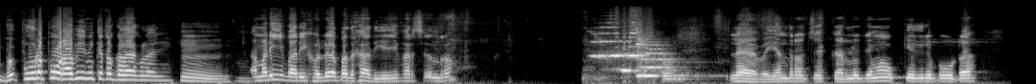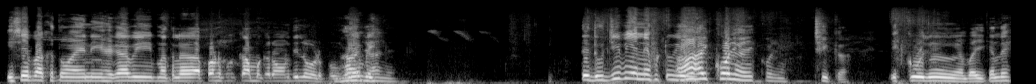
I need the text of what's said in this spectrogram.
ਬ- ਪੂਰਾ ਭੋਰਾ ਵੀ ਨਹੀਂ ਕਿਤੋਂ ਗਲਿਆ ਗੁਲਿਆ ਜੀ। ਹੂੰ ਆ ਮੜੀ ਜੀ ਬਾਰੀ ਖੋਲਿਓ ਆਪਾਂ ਦਿਖਾ ਦਈਏ ਜੀ ਫਰਸ਼ ਅੰਦਰੋਂ। ਲੈ ਬਈ ਅੰਦਰੋਂ ਚੈੱਕ ਕਰ ਲਓ ਜਮਾ ਓਕੇ ਦੀ ਰਿਪੋਰਟ ਆ। ਕਿਸੇ ਪੱਖ ਤੋਂ ਐ ਨਹੀਂ ਹੈਗਾ ਵੀ ਮਤਲਬ ਆਪਾਂ ਨੂੰ ਕੋਈ ਕੰਮ ਕਰਾਉਣ ਦੀ ਲੋੜ ਪਊਗੀ ਹਾਂਜੀ ਬਈ। ਤੇ ਦੂਜੀ ਵੀ ਇੰਨੇ ਫਟੂ ਹੈ ਹਾਂ ਇੱਕੋ ਜਿਹਾ ਇੱਕੋ ਜਿਹਾ ਠੀਕ ਆ ਇੱਕੋ ਜਿਹੀ ਆ ਬਾਈ ਕਹਿੰਦੇ।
